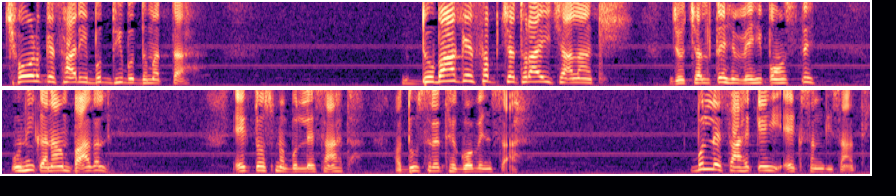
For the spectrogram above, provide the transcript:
छोड़ के सारी बुद्धि बुद्धिमत्ता। डुबा के सब चतुराई चालाकी, जो चलते हैं वे ही पहुँचते उन्हीं का नाम पागल है। एक तो उसमें बुल्ले शाह था, और दूसरे थे गोविंद शाह। बुल्ले शाह के ही एक संगी साथी।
